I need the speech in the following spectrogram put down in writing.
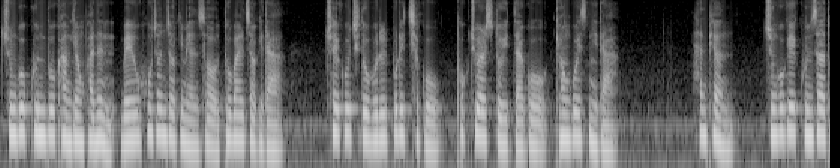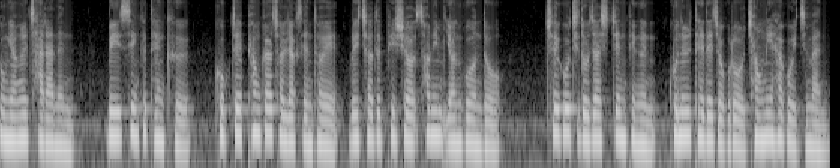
중국 군부 강경파는 매우 호전적이면서 도발적이다. 최고 지도부를 뿌리치고 폭주할 수도 있다고 경고했습니다. 한편 중국의 군사 동향을 잘 아는 미 싱크탱크 국제평가전략센터의 리처드 피셔 선임 연구원도 최고 지도자 시진핑은 군을 대대적으로 정리하고 있지만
